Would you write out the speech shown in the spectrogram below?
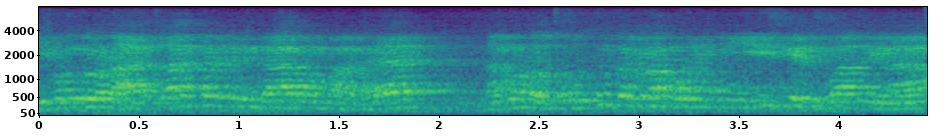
இவங்களோட அஜாக்கிரதையின் காரணமாக நம்மளோட சொத்துக்கள்லாம் போய் நீங்க ஈஸியா பாத்தீங்கன்னா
